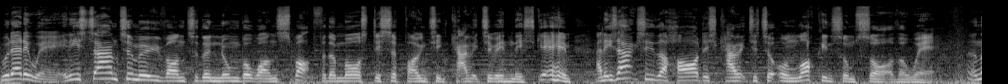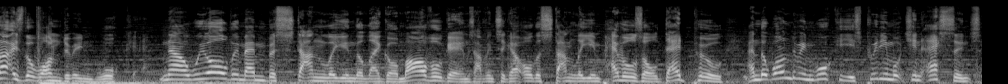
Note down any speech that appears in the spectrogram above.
But anyway, it is time to move on to the number one spot for the most disappointing character in this game, and he's actually the hardest character to unlock in some sort of a way and that is the Wandering Wookiee. Now, we all remember Stan Lee in the LEGO Marvel games having to get all the Stan Lee in perils or Deadpool, and the Wandering Wookiee is pretty much in essence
